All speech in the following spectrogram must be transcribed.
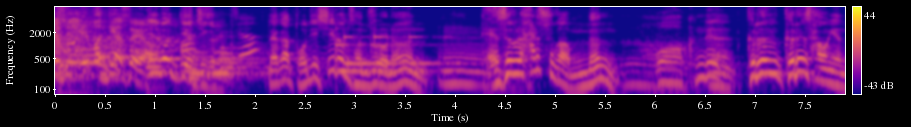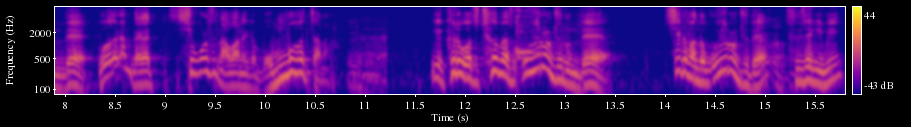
교수님 1번 뛰었어요. 1번 뛰었지 그래. 내가 도저히 씨름 선수로는 대승을 할 수가 없는 와 근데 네, 그런 그런 상황이었는데 워낙 내가 시골에서 나와니까 못 먹었잖아. 이게 그러고 서 처음에 와서 우유를 주는데 씨름한다고 우유를 주대 선생님이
